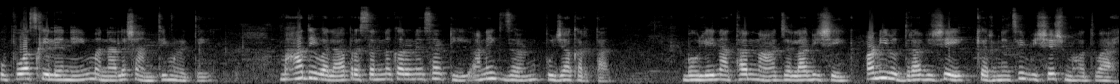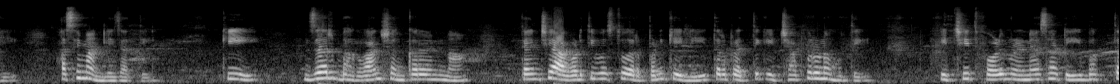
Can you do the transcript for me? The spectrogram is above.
उपवास केल्याने मनाला शांती मिळते. महादेवाला प्रसन्न करण्यासाठी अनेक जण पूजा करतात. भोलेनाथांना जलाभिषेक आणि रुद्राभिषेक करण्याचे विशेष महत्त्व आहे असे मानले जाते की जर भगवान शंकरांना त्यांची आवडती वस्तू अर्पण केली तर प्रत्येक इच्छा पूर्ण होते. इच्छित फळ मिळण्यासाठी भक्त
